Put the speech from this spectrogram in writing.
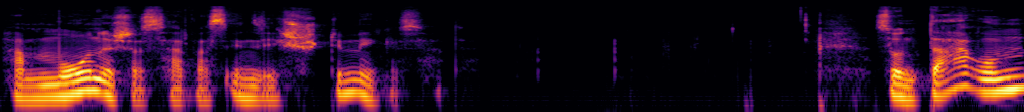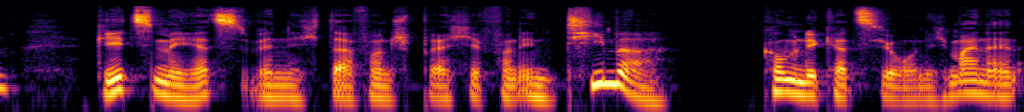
Harmonisches hat, was in sich Stimmiges hat. So, und darum geht es mir jetzt, wenn ich davon spreche, von intimer Kommunikation. Ich meine in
